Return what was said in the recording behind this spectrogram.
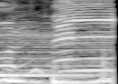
Munthal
